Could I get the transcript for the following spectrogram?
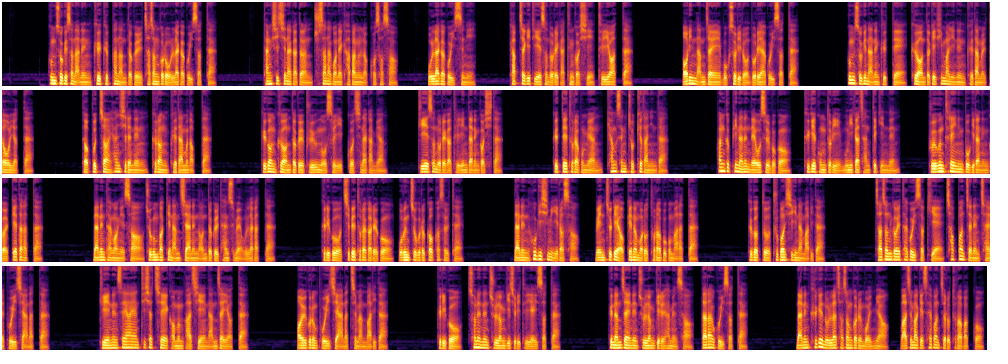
꿈속에서 나는 그 급한 언덕을 자전거로 올라가고 있었다. 당시 지나가던 주산학원에 가방을 넣고 서서 올라가고 있으니 갑자기 뒤에서 노래 같은 것이 들려왔다. 어린 남자의 목소리로 노래하고 있었다. 꿈속에 나는 그때 그 언덕에 휘말리는 괴담을 떠올렸다. 덧붙여 현실에는 그런 괴담은 없다. 그건 그 언덕을 붉은 옷을 입고 지나가면 뒤에서 노래가 들린다는 것이다. 그때 돌아보면 평생 쫓겨 다닌다. 황급히 나는 내 옷을 보고 그게 곰돌이 무늬가 잔뜩 있는 붉은 트레이닝복이라는 걸 깨달았다. 나는 당황해서 조금밖에 남지 않은 언덕을 단숨에 올라갔다. 그리고 집에 돌아가려고 오른쪽으로 꺾었을 때 나는 호기심이 일어서 왼쪽의 어깨 너머로 돌아보고 말았다. 그것도 두 번씩이나 말이다. 자전거에 타고 있었기에 첫 번째는 잘 보이지 않았다. 뒤에는 새하얀 티셔츠에 검은 바지의 남자이었다. 얼굴은 보이지 않았지만 말이다. 그리고 손에는 줄넘기 줄이 들려 있었다. 그 남자애는 줄넘기를 하면서 따라오고 있었다. 나는 크게 놀라 자전거를 몰며 마지막에 세 번째로 돌아봤고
